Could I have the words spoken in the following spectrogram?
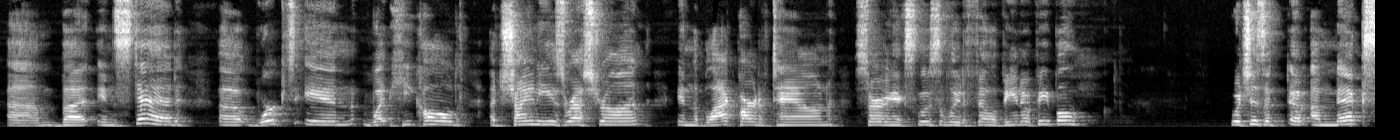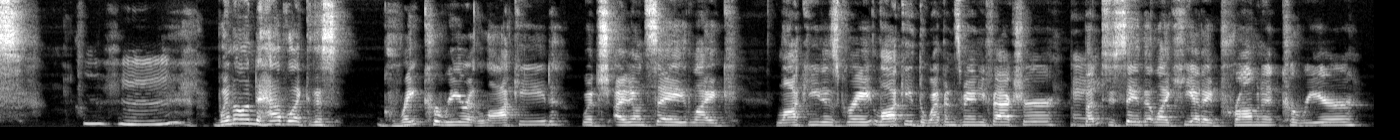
Um, but instead, uh, worked in what he called a Chinese restaurant in the black part of town, serving exclusively to Filipino people which is a, a, a mix. Hmm. Went on to have like this great career at Lockheed, which I don't say like Lockheed is great. Lockheed, the weapons manufacturer, Okay. but to say that like he had a prominent career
